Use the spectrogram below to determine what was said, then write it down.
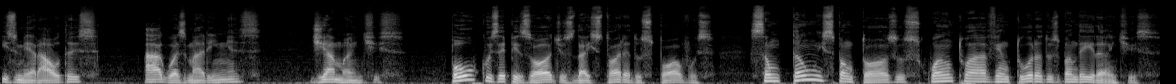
esmeraldas, águas marinhas, diamantes. Poucos episódios da história dos povos são tão espantosos quanto a aventura dos bandeirantes.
